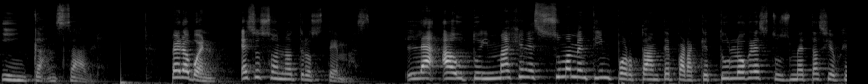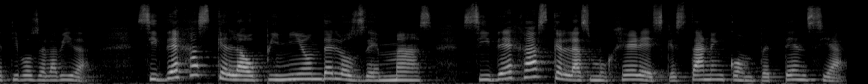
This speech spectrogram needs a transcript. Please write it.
incansable. Pero bueno, esos son otros temas. La autoimagen es sumamente importante para que tú logres tus metas y objetivos de la vida. Si dejas que la opinión de los demás, si dejas que las mujeres que están en competencia,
